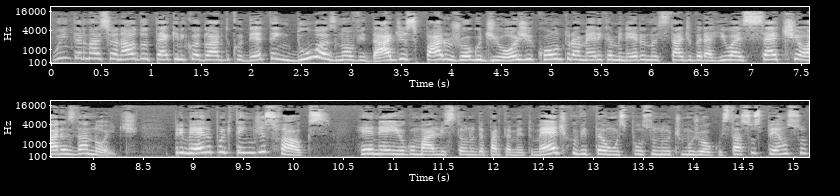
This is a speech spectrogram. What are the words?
O Internacional do técnico Eduardo Cudê tem duas novidades para o jogo de hoje contra o América Mineiro no estádio Beira-Rio às 7 horas da noite. Primeiro porque tem desfalques. René e Hugo Marlio estão no departamento médico, Vitão, expulso no último jogo, está suspenso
